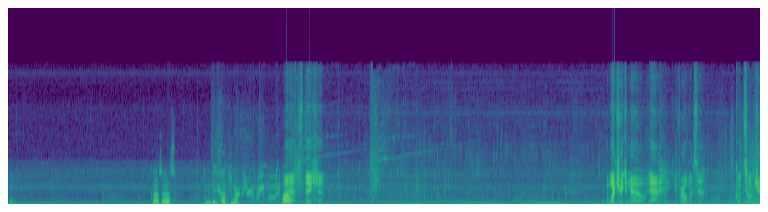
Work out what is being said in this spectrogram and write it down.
See. Crossroads? Can you build something up? Wow. Station. I want you to know that you were always a good soldier.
